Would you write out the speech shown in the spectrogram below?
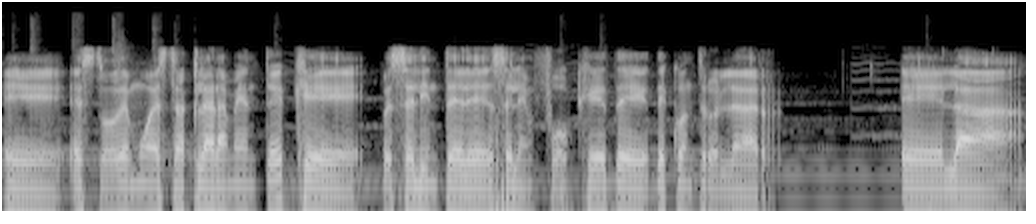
Eh, esto demuestra claramente que pues, el interés, el enfoque de, controlar eh, la,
